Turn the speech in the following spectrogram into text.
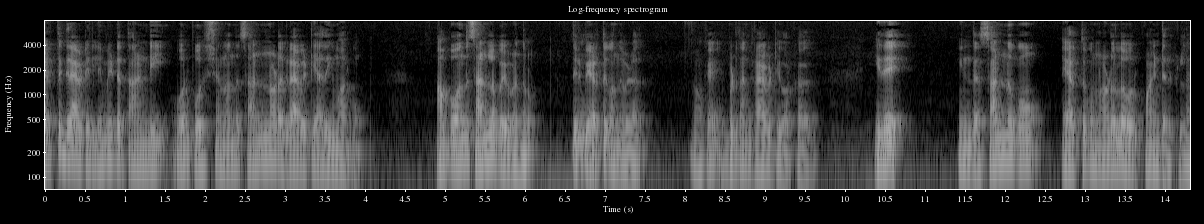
எர்த்து கிராவிட்டி லிமிட்டை தாண்டி ஒரு பொசிஷன் வந்து சன்னோட கிராவிட்டி அதிகமாக இருக்கும். அப்போ வந்து சன்னில் போய் விழுந்துடும் திருப்பி இடத்துக்கு வந்து விழாது. ஓகே இப்படி தான் கிராவிட்டி ஒர்க் ஆகுது. இதே இந்த சன்னுக்கும் எர்த்துக்கும் நடுவில் ஒரு பாயிண்ட் இருக்குல்ல?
